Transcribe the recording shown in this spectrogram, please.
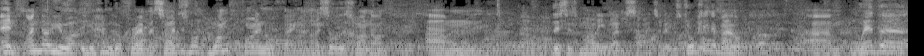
Ed, I know you are, you haven't got forever, so I just want one final thing, and I saw this one on um, oh, This Is Money website, and it was talking about um, whether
